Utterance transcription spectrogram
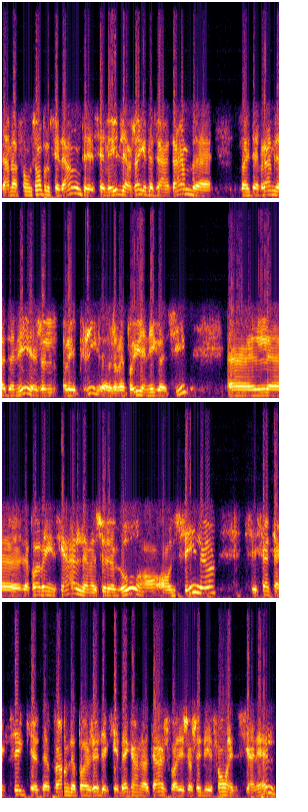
dans ma fonction précédente, s'il y avait eu de l'argent qui était sur la table, euh, ça était prêt à me le donner, je l'aurais pris. J'aurais pas eu à négocier. Euh, le, le, provincial, M. Legault, on, le sait, là, c'est sa tactique de prendre le projet de Québec en otage pour aller chercher des fonds additionnels.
